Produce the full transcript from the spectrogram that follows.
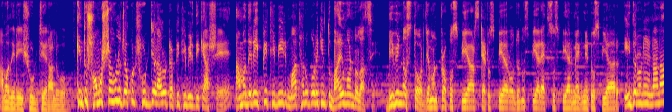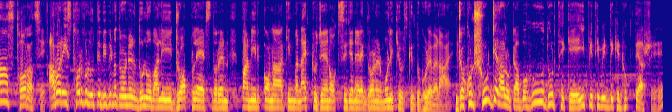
আমাদের এই সূর্যের আলো। কিন্তু সমস্যা হলো যখন সূর্যের আলোটা পৃথিবীর দিকে আসে, আমাদের এই পৃথিবীর মাথার উপরে কিন্তু বায়ুমণ্ডল আছে। avance. বিভিন্ন স্তর, যেমন troposphere stratosphere ozonosphere exosphere magnetosphere এই ধরনের নানা স্তর আছে। আবার এই স্তরগুলোতে বিভিন্ন ধরনের ধুলোবালি ড্রপলেটস, ধরেন পানির কণা কিংবা নাইট্রোজেন, অক্সিজেনের এক ধরনের মলিকিউলস কিন্তু ঘুরে বেড়ায়। যখন সূর্যের আলোটা বহু দূর থেকে এই পৃথিবীর দিকে ঢুকতে আসে,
